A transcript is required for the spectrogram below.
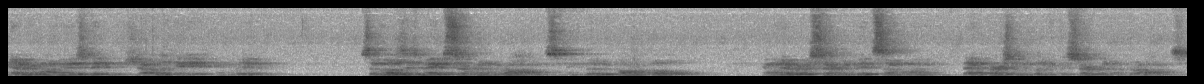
and everyone who is bitten shall look at it and live. So Moses made a serpent of bronze and put it upon a pole. And whenever a serpent bit someone, that person would look at the serpent of bronze.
